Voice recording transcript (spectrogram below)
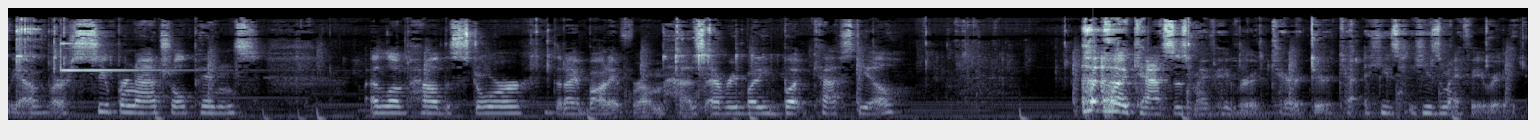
We have our supernatural pins. I love how the store that I bought it from has everybody but Castiel. Cass is my favorite character. He's he's my favorite.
